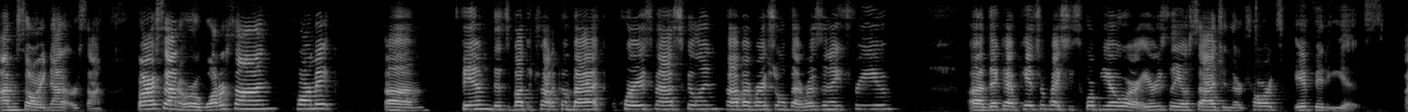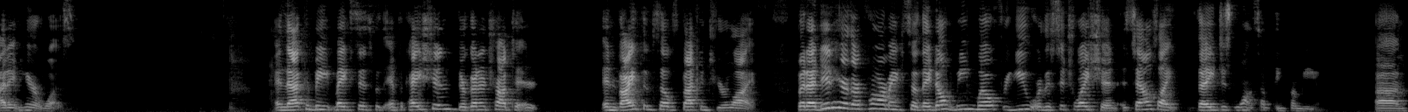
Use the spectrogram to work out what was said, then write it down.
I'm sorry, not earth sign. Fire sign or a water sign, karmic. Um, Fem that's about to try to come back. Aquarius masculine, high vibrational, if that resonates for you. Uh, they can have Cancer, Pisces, Scorpio, or Aries, Leo, Sag in their charts if it is. I didn't hear it was. And that could be make sense with invocation. They're going to try to invite themselves back into your life. But I did hear they're karmic, so they don't mean well for you or the situation. It sounds like they just want something from you. Um,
